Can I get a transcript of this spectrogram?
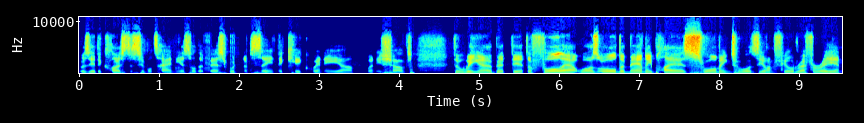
was either close to simultaneous or that Best wouldn't have seen the kick when he um, when he shoved the winger. But the the fallout was all the Manly players swarming towards the on-field referee and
